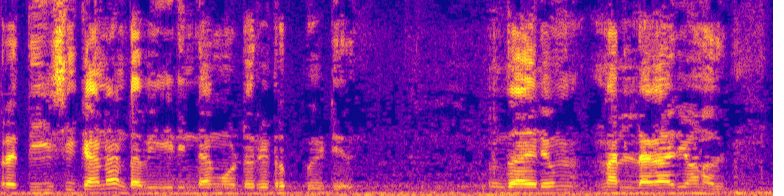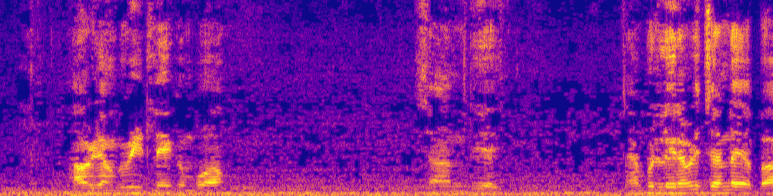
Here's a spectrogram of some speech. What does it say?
പ്രതീക്ഷിക്കാണ്ടാണ്ട വീടിന്റെ അങ്ങോട്ട് ഒരു ട്രിപ്പ് കിട്ടിയത്. എന്തായാലും നല്ല കാര്യമാണത്. ആ വഴി നമുക്ക് വീട്ടിലേക്കും പോവാം. ശാന്തിയായി. ഞാൻ പുള്ളീനെ വിളിച്ചിട്ടുണ്ടായി അപ്പൊ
